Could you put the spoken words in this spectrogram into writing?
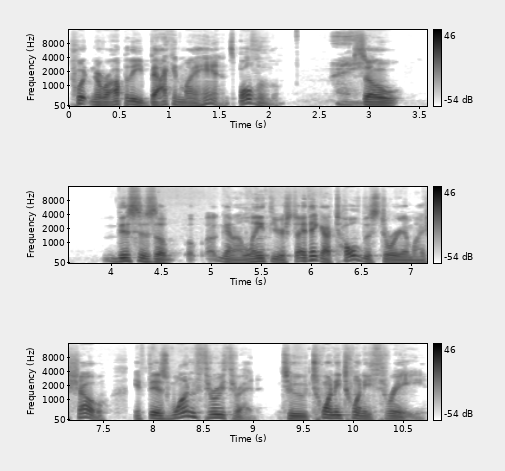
put neuropathy back in my hands, both of them. Right. So this is a again a lengthier story. I think I've told this story on my show. If there's one through thread to 2023,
